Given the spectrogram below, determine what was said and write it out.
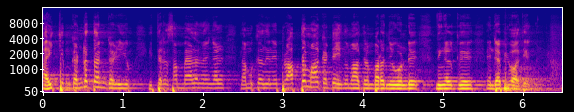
ഐക്യം കണ്ടെത്താൻ കഴിയും. ഇത്തരം സമ്മേളനങ്ങൾ നമുക്കതിനെ പ്രാപ്തമാക്കട്ടെ എന്ന് മാത്രം പറഞ്ഞുകൊണ്ട് നിങ്ങൾക്ക് എന്റെ അഭിവാദ്യങ്ങൾ.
